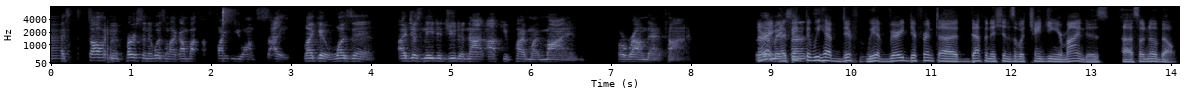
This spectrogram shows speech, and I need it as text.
I saw him in person, it wasn't like I'm about to fight you on sight. Like it wasn't. I just needed you to not occupy my mind around that time. Does All right. I think that we have different we have very different uh, definitions of what changing your mind is. Uh, so no bell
